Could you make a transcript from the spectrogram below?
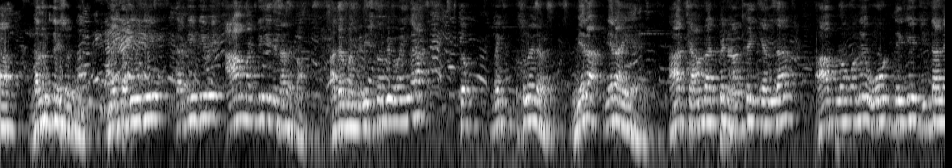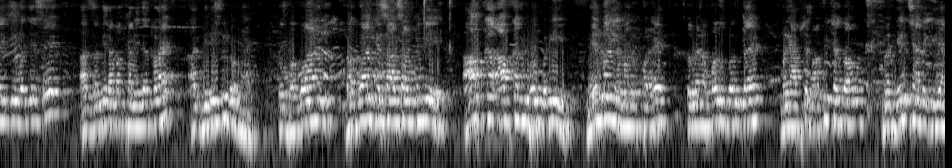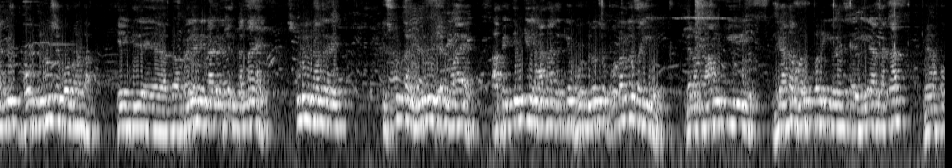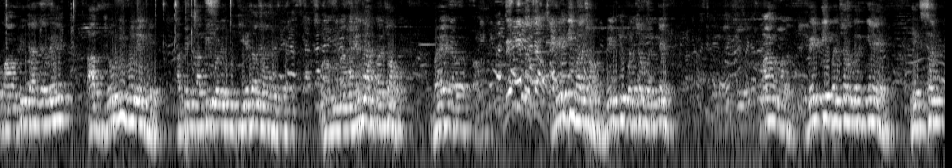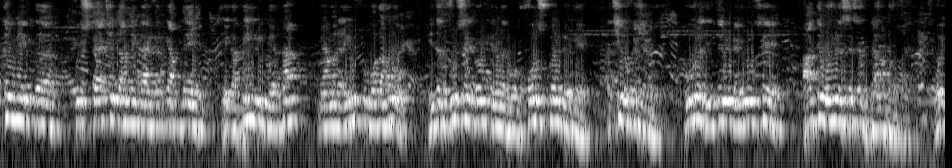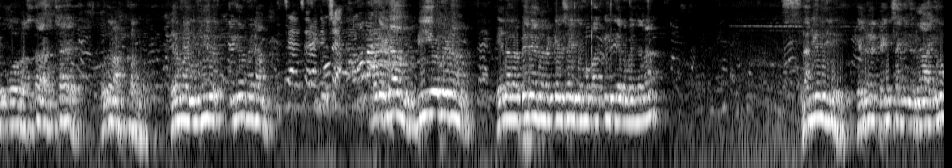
गलत नहीं सोचना मैं कभी भी कभी भी आम आदमी के जैसा रहता हूँ अगर मैं मिनिस्टर भी होएगा तो मैं, सुनो जरा मेरा मेरा ये है। आज चामराजपेट हल्के के अंदर आप लोगों ने वोट देके जिताने की वजह से आज जमीर अहमद खान इधर खड़ा है, आज मिनिस्ट्री होना है। तो भगवान भगवान के साथ साथ में ये आपका आपका भी बहुत बड़ी मेहरबानी हमारे ऊपर है। तो मेरा फ़र्ज़ बनता है, मैं आपसे माफ़ी चाहता हूँ। मैं देर से आने के लिए अभी बहुत दिनों से बोल रहा था कि पहले इनाग्रेशन करना है स्कूल इनाग्रेशन स्कूल का इनाग्रेशन हुआ है। आप एक दिन के लिए आना करके बहुत दिनों से बोला तो सही हो। मेरा काम की ज़्यादा वर्क पड़ने की वजह से नहीं आ सका मैं आपको माफ़ी चाहते हुए आप जो भी बोलेंगे अभी काफ़ी बड़े कुछ ये था महिला बचाओ बेटी बचाओ। बेटी बचाओ बेटी बचाओ करके। हाँ, हाँ, बेटी बचाओ करके एक सर्कल में एक कुछ स्टैचू डालने का करके आपने एक अपील भी किया था। मैं हमारे आयुक्त को बोला हूँ इधर दूसरे रोड के अंदर वो फोर स्क्वायर करके अच्छी लोकेशन है। पूरे जितने भी बेंगलुरु से आते वही रास्ते से जाना पड़ता है। वही वो रास्ता अच्छा है उधर आप कर लो ಏನಮ್ಮ ಇಲ್ಲಿ ಇಲ್ಲಿ madam madam B U madam ಏನಾರ ಬೇರೆ ಏನಾರ ಕೆಲಸ ಇದೆಯಮ್ಮ ಬಾಕಿ ಇದೆಯಮ್ಮ ಏನಾರ ನಾನು ಹೇಳಿದ್ದೀನಿ ಎಲ್ಲರೂ ಟೈಲ್ಸ್ ಹಾಕಿದ್ರಲ್ಲ ಅಯ್ಯೋ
